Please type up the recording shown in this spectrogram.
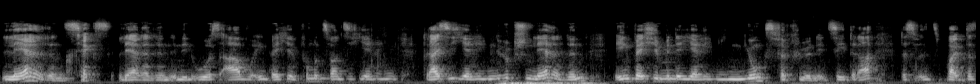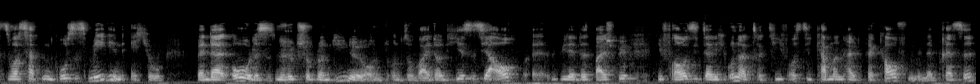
Lehrerinnen, Sexlehrerinnen in den USA, wo irgendwelche 25-jährigen, 30-jährigen hübschen Lehrerinnen irgendwelche minderjährigen Jungs verführen etc. Das, das, sowas hat ein großes Medienecho. Wenn da, oh, das ist eine hübsche Blondine und, und so weiter. Und hier ist es ja auch äh, wieder das Beispiel, die Frau sieht da nicht unattraktiv aus, die kann man halt verkaufen in der Presse.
